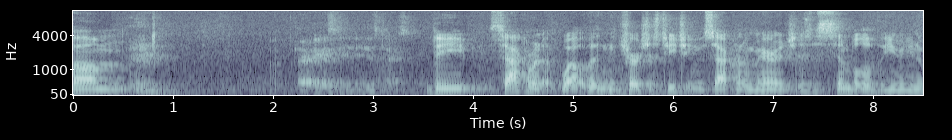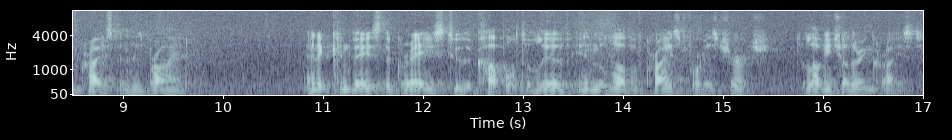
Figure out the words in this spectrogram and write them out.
incarnation? Um, I, I guess in, in this text. the sacrament, well, in the church's teaching, the sacrament of marriage is a symbol of the union of Christ and his bride. And it conveys the grace to the couple to live in the love of Christ for his church, to love each other in Christ,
